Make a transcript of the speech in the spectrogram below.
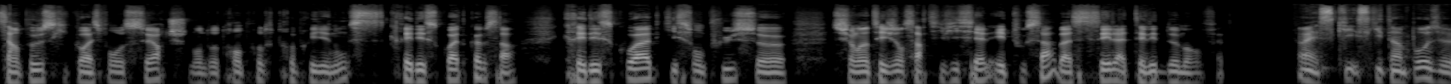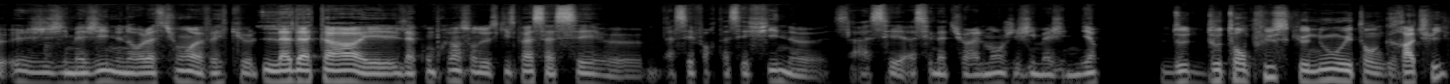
c'est un peu ce qui correspond au search dans d'autres entreprises. Et donc, créer des squads comme ça, créer des squads qui sont plus euh, sur l'intelligence artificielle et tout ça, bah, c'est la télé de demain en fait. Ouais, ce qui, ce qui t'impose, euh, j'imagine, une relation avec euh, la data et la compréhension de ce qui se passe assez, assez forte, assez fine, assez, assez naturellement, j'imagine bien. D'autant plus que nous, étant gratuits,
